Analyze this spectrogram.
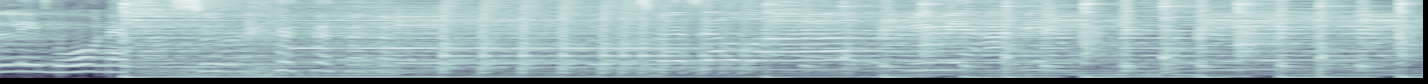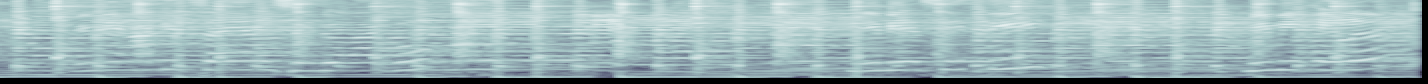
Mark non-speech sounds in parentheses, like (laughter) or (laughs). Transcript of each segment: beli bu naik kasur. (laughs) Spesial buat Mimi Adit. Mimi Adit sayang single lagu. Mimi Siti. Mimi Ellen.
